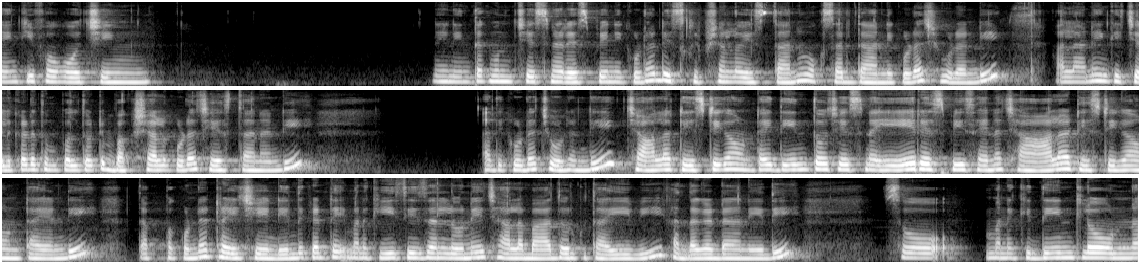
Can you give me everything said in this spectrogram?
థ్యాంక్ యూ ఫర్ వాచింగ్ నేను ఇంతకుముందు చేసిన రెసిపీని కూడా డిస్క్రిప్షన్లో ఇస్తాను. ఒకసారి దాన్ని కూడా చూడండి. అలానే ఇంక చిలకడ దుంపలతోటి భక్ష్యాలు కూడా చేస్తానండి. అది కూడా చూడండి. చాలా టేస్టీగా ఉంటాయి. దీంతో చేసిన ఏ రెసిపీస్ అయినా చాలా టేస్టీగా ఉంటాయండి. తప్పకుండా ట్రై చేయండి. ఎందుకంటే మనకి ఈ సీజన్లోనే చాలా బాగా దొరుకుతాయి ఇవి కందగడ్డ అనేది. సో మనకి దీంట్లో ఉన్న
